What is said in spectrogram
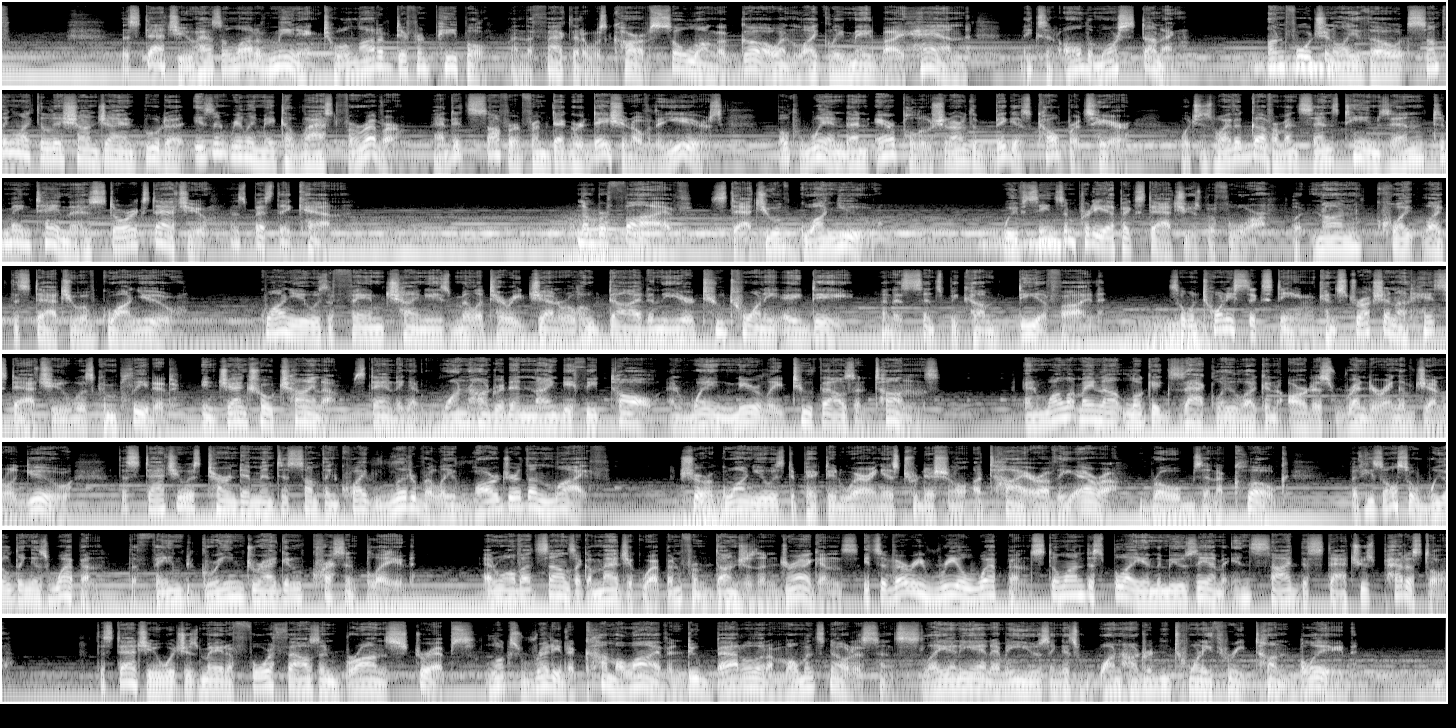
The statue has a lot of meaning to a lot of different people, and the fact that it was carved so long ago and likely made by hand makes it all the more stunning. Unfortunately, though, something like the Leshan Giant Buddha isn't really made to last forever, and it's suffered from degradation over the years. Both wind and air pollution are the biggest culprits here, which is why the government sends teams in to maintain the historic statue as best they can. Number 5. Statue of Guan Yu We've seen some pretty epic statues before, but none quite like the statue of Guan Yu. Guan Yu is a famed Chinese military general who died in the year 220 AD and has since become deified. So in 2016, construction on his statue was completed in Jingzhou, China, standing at 190 feet tall and weighing nearly 2,000 tons. And while it may not look exactly like an artist's rendering of General Yu, the statue has turned him into something quite literally larger than life. Sure, Guan Yu is depicted wearing his traditional attire of the era, robes and a cloak, but he's also wielding his weapon, the famed Green Dragon Crescent Blade. And while that sounds like a magic weapon from Dungeons & Dragons, it's a very real weapon still on display in the museum inside the statue's pedestal. The statue, which is made of 4,000 bronze strips, looks ready to come alive and do battle at a moment's notice and slay any enemy using its 123-ton blade.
